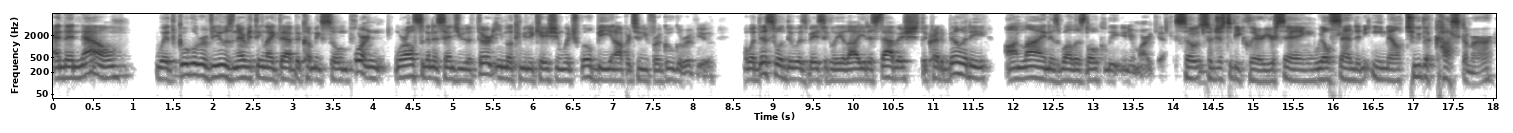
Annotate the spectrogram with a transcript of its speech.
And then now with Google reviews and everything like that becoming so important, we're also going to send you the third email communication, which will be an opportunity for a Google review. And what this will do is basically allow you to establish the credibility online as well as locally in your market. So, so just to be clear, you're saying we'll send an email to the customer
